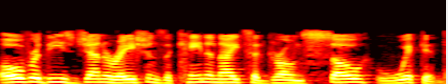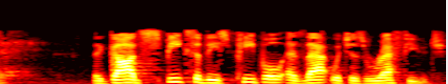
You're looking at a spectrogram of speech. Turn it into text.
Over these generations, the Canaanites had grown so wicked that God speaks of these people as that which is refuge.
